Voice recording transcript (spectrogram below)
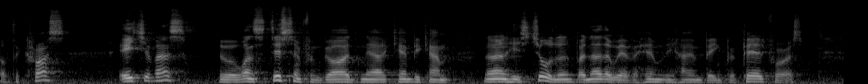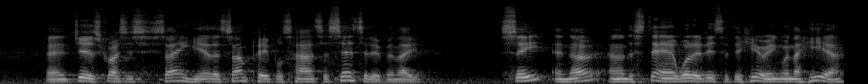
of the cross, each of us who were once distant from God now can become not only his children, but know that we have a heavenly home being prepared for us. And Jesus Christ is saying here that some people's hearts are sensitive and they see and know and understand what it is that they're hearing when they hear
